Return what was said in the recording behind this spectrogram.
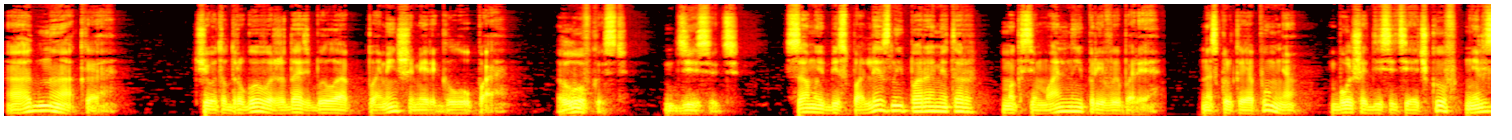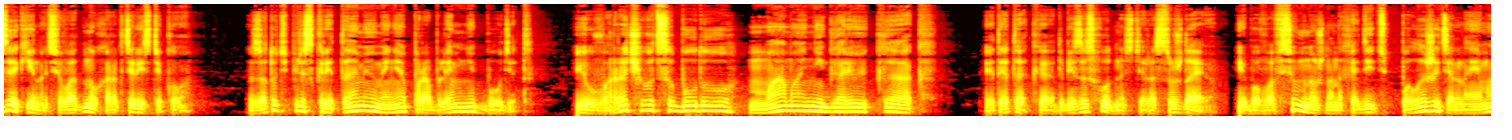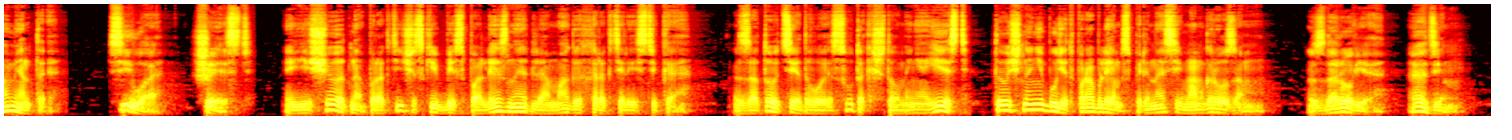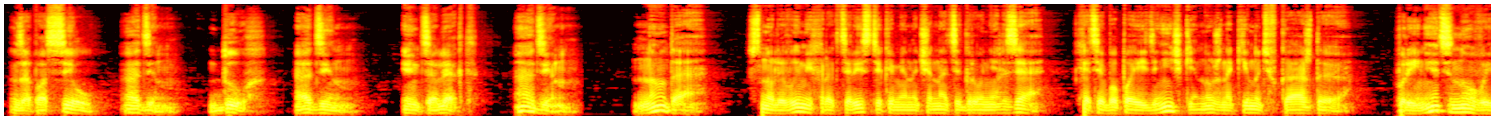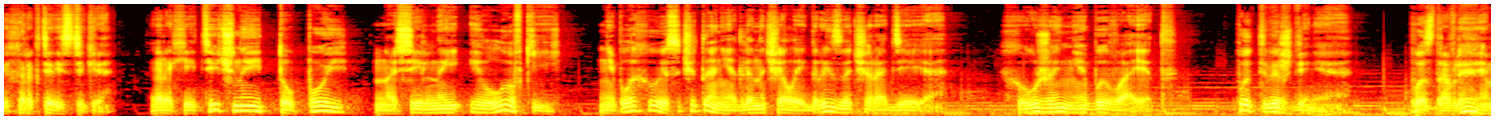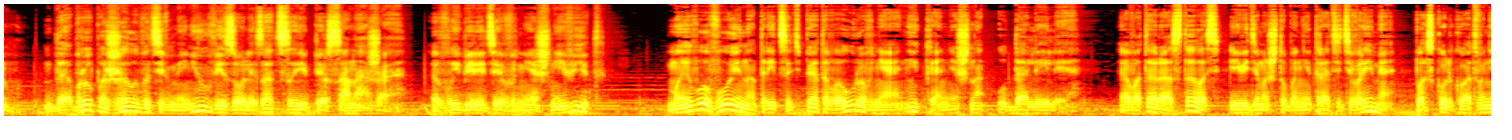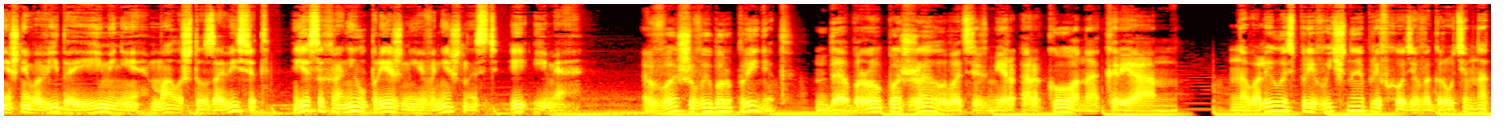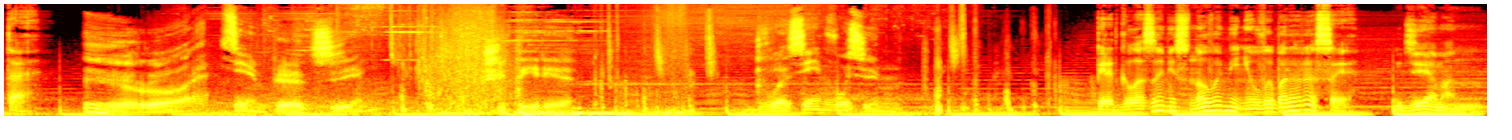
Однако... Чего-то другого ожидать было по меньшей мере глупо. Ловкость – 10. Самый бесполезный параметр – максимальный при выборе. Насколько я помню, больше 10 очков нельзя кинуть в одну характеристику. Зато теперь с критами у меня проблем не будет. И уворачиваться буду, мама, не горюй как. Это так от безысходности рассуждаю ибо во всем нужно находить положительные моменты. Сила – 6. Еще одна практически бесполезная для мага характеристика. Зато те двое суток, что у меня есть, точно не будет проблем с переносимым грузом. Здоровье – 1. Запас сил – 1. Дух – 1. Интеллект – 1. Ну да, с нулевыми характеристиками начинать игру нельзя – Хотя бы по единичке нужно кинуть в каждую. Принять новые характеристики. Рахитичный, тупой, но сильный и ловкий. Неплохое сочетание для начала игры за чародея. Хуже не бывает. Подтверждение. Поздравляем! Добро пожаловать в меню визуализации персонажа. Выберите внешний вид. Моего воина 35 уровня они, конечно, удалили. Аватара осталось, и, видимо, чтобы не тратить время, поскольку от внешнего вида и имени мало что зависит, я сохранил прежнюю внешность и имя. «Ваш выбор принят. Добро пожаловать в мир Аркона, Криан!» Навалилась привычная при входе в игру темнота. «Эррор 757 4 278 Перед глазами снова меню выбора расы. Демон.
